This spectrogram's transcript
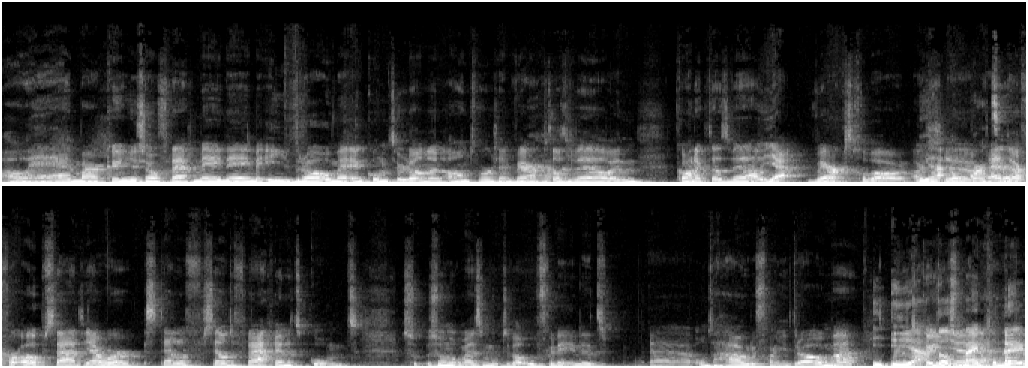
Oh, hè, maar kun je zo'n vraag meenemen in je dromen... en komt er dan een antwoord en werkt Ja. dat wel? En kan ik dat wel? Ja, werkt gewoon. Als Ja, je apart, hè, hè? daarvoor open staat... Ja hoor, stel, stel de vraag en het komt. Sommige mensen moeten wel oefenen in het eh, onthouden van je dromen. Maar ja, dat is mijn probleem.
